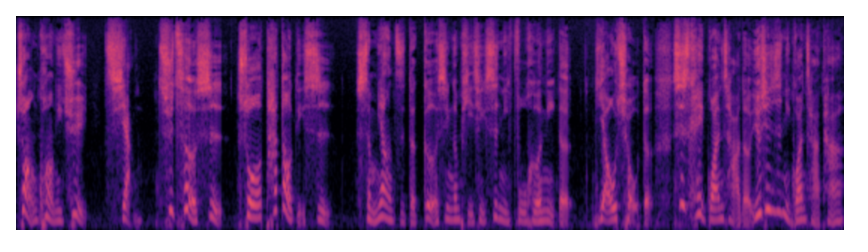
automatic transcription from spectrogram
状况，你去想。去测试，说他到底是什么样子的个性跟脾气，是你符合你的要求的，是可以观察的。尤其是你观察他，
